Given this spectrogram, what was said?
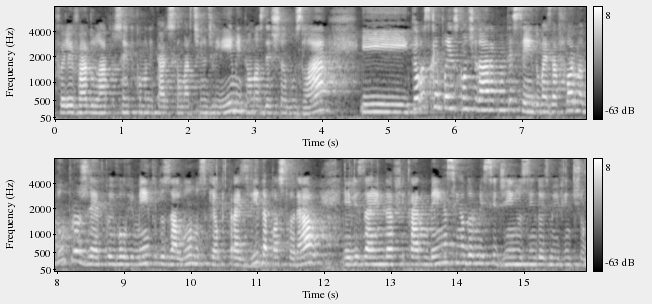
foi levado lá para o Centro Comunitário São Martinho de Lima, então nós deixamos lá. E então as campanhas continuaram acontecendo, mas a forma do projeto com o envolvimento dos alunos, que é o que traz vida pastoral, eles ainda ficaram bem assim adormecidinhos em 2021.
